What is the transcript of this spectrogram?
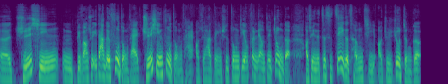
呃执行，嗯，比方说一大堆副总裁，执行副总裁啊，所以他等于是中间分量最重的。好，所以呢，这是这。这个层级啊，就是就整个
